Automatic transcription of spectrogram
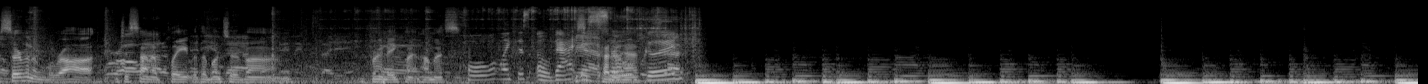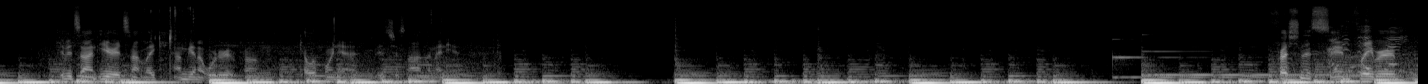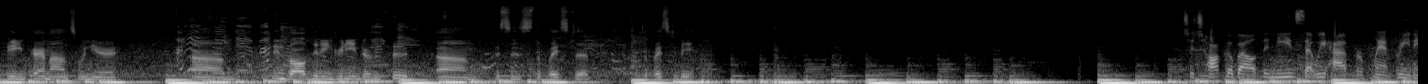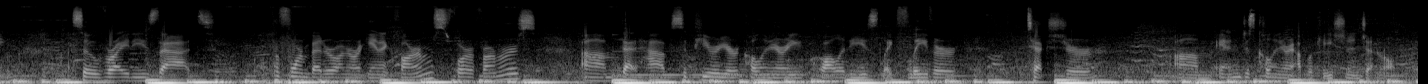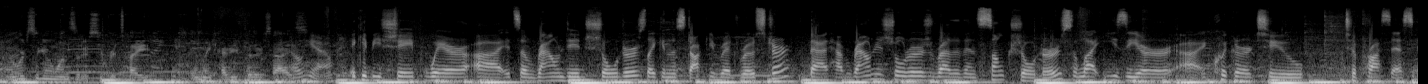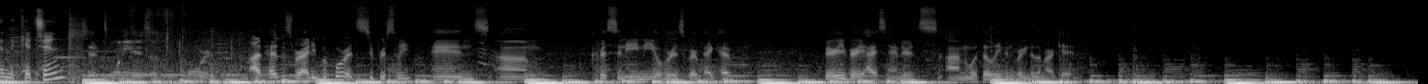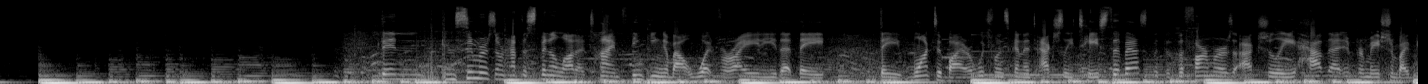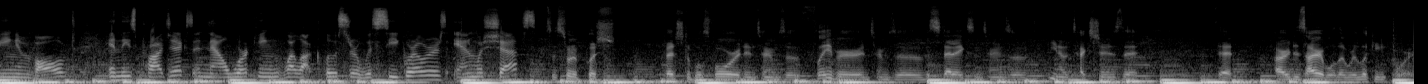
serving them raw, just on a plate with a bunch of um, burned eggplant hummus. Whole like this. Oh, that is Just cut in so half. good. If it's not here, it's not like I'm gonna order it from California. It's just not on the menu. Freshness and flavor being paramount when you're um, involved in ingredient-driven food. Um, this is the place to the place to be. to talk about the needs that we have for plant breeding. So varieties that perform better on organic farms for our farmers, um, that have superior culinary qualities like flavor, texture, um, and just culinary application in general. And we're just looking at ones that are super tight and like heavy for their size. Oh yeah. It could be shape where uh, it's a rounded shoulders, like in the Stocky Red Roaster, that have rounded shoulders rather than sunk shoulders. A lot easier uh, and quicker to to process in the kitchen. 20 years of. I've had this variety before. It's super sweet, and um, Chris and Amy over at Square Peg have very, very high standards on what they'll even bring to the market. then consumers don't have to spend a lot of time thinking about what variety that they they want to buy or which one's going to actually taste the best but that the farmers actually have that information by being involved in these projects and now working a lot closer with seed growers and with chefs To sort of push vegetables forward in terms of flavor, in terms of aesthetics, in terms of you know textures that that are desirable that we're looking for.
